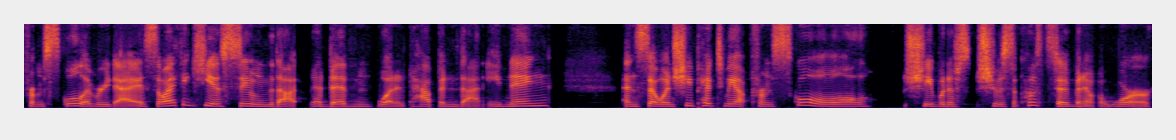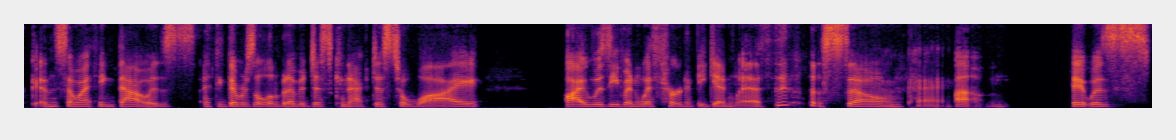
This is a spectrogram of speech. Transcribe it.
from school every day. So I think he assumed that had been what had happened that evening. And so when she picked me up from school, she would have she was supposed to have been at work, and so I think that was I think there was a little bit of a disconnect as to why I was even with her to begin with. so Okay. um, it was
